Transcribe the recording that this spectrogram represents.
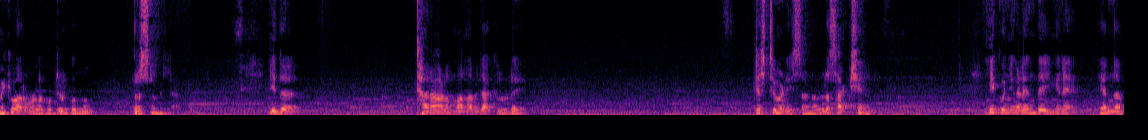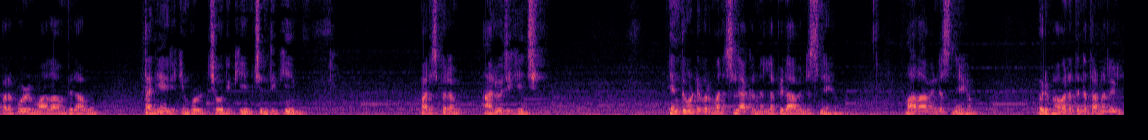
മിക്കവാറുമുള്ള കുട്ടികൾക്കൊന്നും പ്രശ്നമില്ല. ഇത് ധാരാളം മാതാപിതാക്കളുടെ ടെസ്റ്റിമണീസാണ് അവരുടെ സാക്ഷ്യങ്ങളാണ്. ഈ കുഞ്ഞുങ്ങൾ എന്തേ ഇങ്ങനെ എന്ന് പലപ്പോഴും മാതാവും പിതാവും തനിയെ ഇരിക്കുമ്പോൾ ചോദിക്കുകയും ചിന്തിക്കുകയും പരസ്പരം ആലോചിക്കുകയും ചെയ്യും. എന്തുകൊണ്ട് ഇവർ മനസ്സിലാക്കുന്നില്ല പിതാവിന്റെ സ്നേഹം മാതാവിന്റെ സ്നേഹം ഒരു ഭവനത്തിന്റെ തണലിൽ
